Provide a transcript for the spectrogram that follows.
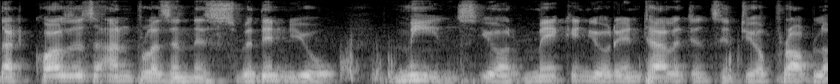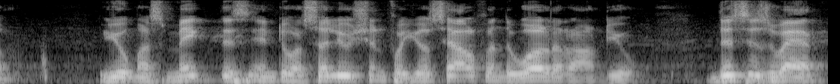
that causes unpleasantness within you means you are making your intelligence into a problem. You must make this into a solution for yourself and the world around you. This is where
